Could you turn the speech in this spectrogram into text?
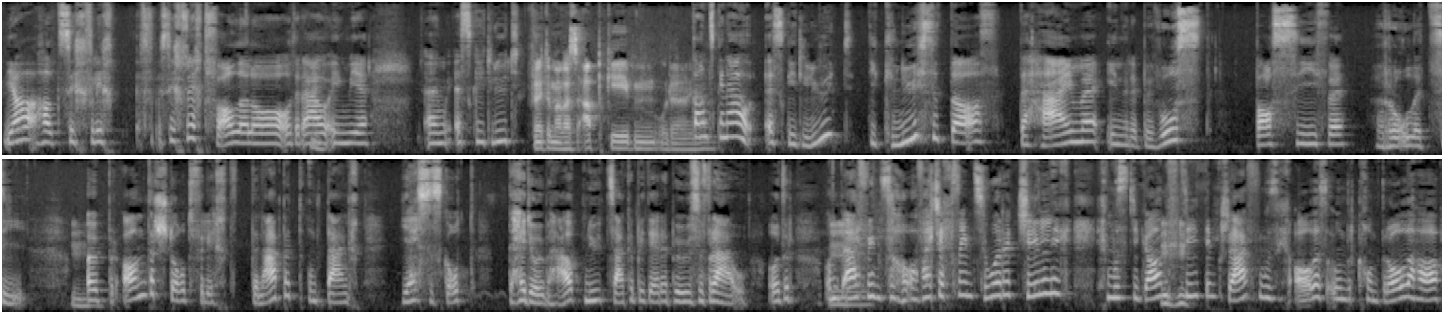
ja, halt sich vielleicht, sich vielleicht fallen lassen oder auch mhm. irgendwie, ähm, es gibt Leute... Vielleicht mal was abgeben oder... Ganz ja. genau. Es gibt Leute, die geniessen das, daheim in einer bewusst passiven Rolle zu sein. Mhm. Jemand anderes steht vielleicht daneben und denkt, Jesus Gott, der hat ja überhaupt nichts zu sagen bei dieser bösen Frau, oder? Und mm. er findet so, oh, weißt, ich finde es super chillig, ich muss die ganze mhm. Zeit im Geschäft, muss ich alles unter Kontrolle haben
